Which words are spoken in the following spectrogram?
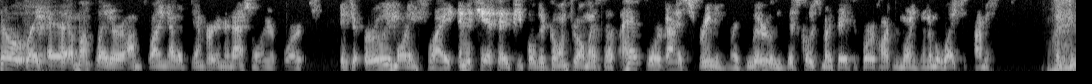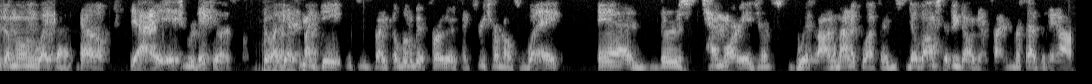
So, like a, a month later, I'm flying out of Denver International Airport. It's an early morning flight, and the TSA people they're going through all my stuff. I have four guys screaming, like literally this close to my face at four o'clock in the morning, that I'm a white supremacist. Like, dude, I'm the only white guy. No, yeah, it, it's ridiculous. So I get to my gate, which is like a little bit further. It's like three terminals away. And there's 10 more agents with automatic weapons. No bomb sniffing dog that time. You must have the day off.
